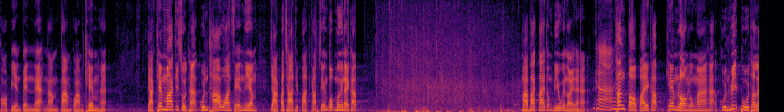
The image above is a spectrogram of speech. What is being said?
ขอเปลี่ยนเป็นแนะนำตามความเข้มฮะจากเข้มมากที่สุดฮะคุณถาวรเสนเนียม จากประชาธิปัตย์ครับ เสียงปรบมือหน่อยครับ มาภาคใต้ต้องบิ้วกันหน่อยนะฮะค่ะท่านต่อไปครับเข้มรองลงมาฮะคุณวิภูแถล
